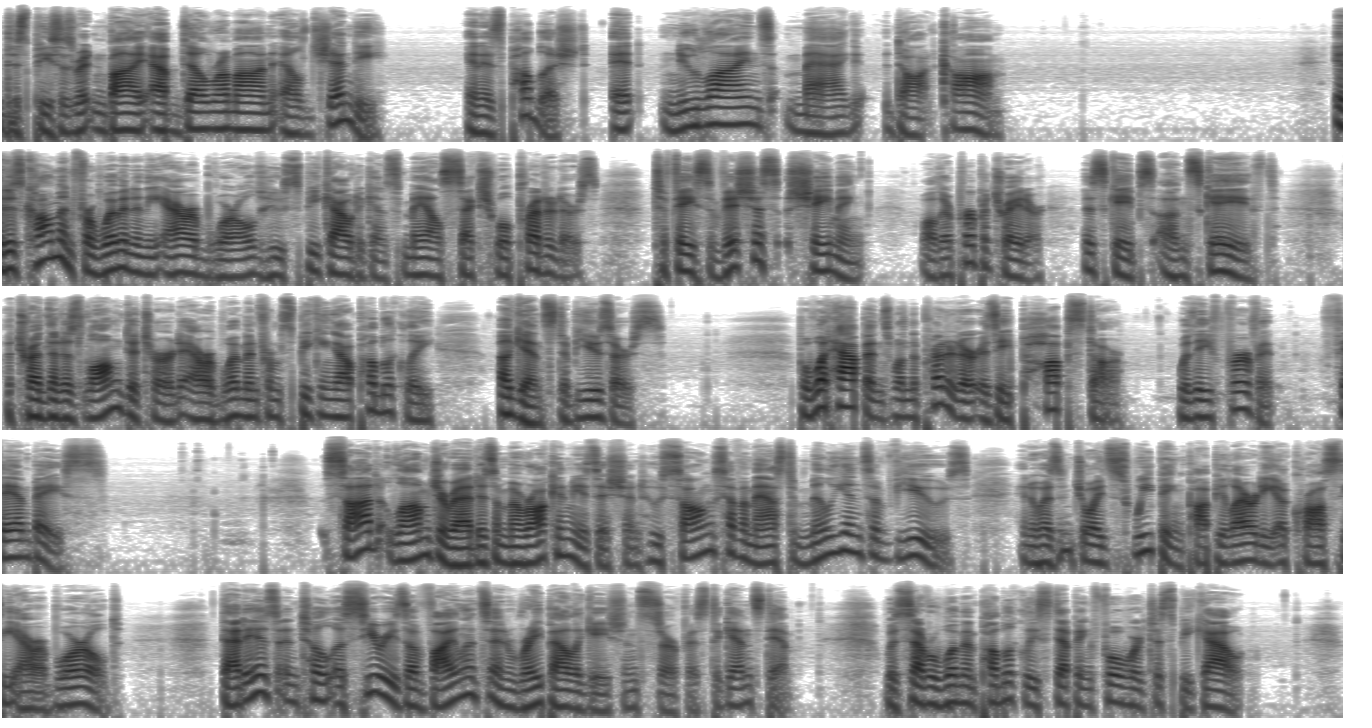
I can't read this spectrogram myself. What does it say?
This piece is written by Abdelrahman El Jendi and is published at newlinesmag.com. It is common for women in the Arab world who speak out against male sexual predators to face vicious shaming while their perpetrator escapes unscathed a trend that has long deterred Arab women from speaking out publicly against abusers. But what happens when the predator is a pop star with a fervent fan base? Saad Lamjarred is a Moroccan musician whose songs have amassed millions of views and who has enjoyed sweeping popularity across the Arab world. That is until a series of violence and rape allegations surfaced against him, with several women publicly stepping forward to speak out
